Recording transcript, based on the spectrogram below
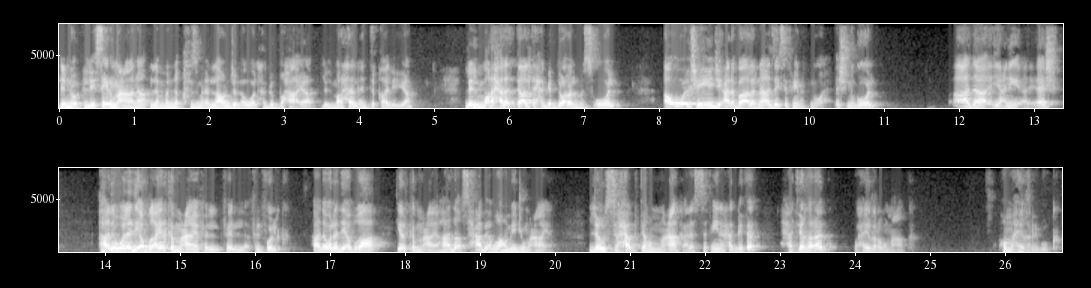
لأنه اللي يصير معانا لما نقفز من ال lounge الأول حق الضحايا للمرحلة الانتقالية للمرحلة الثالثة حق الدور المسؤول أول شيء يجي على بالنا زي سفينة نوح. إيش نقول؟ هذا يعني إيش؟ هذا ولدي أبغاه يركب معايا في في الفلك. هذا ولدي أبغاه يركب معايا. هذا أصحابي أبغاهم يجوا معايا. لو سحبتهم معاك على السفينة حقتك حتغرق وحيغرقوا معاك. هم حيغرقوك.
